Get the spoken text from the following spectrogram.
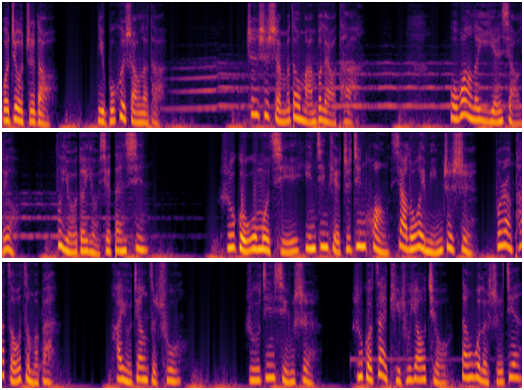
我就知道，你不会伤了他。真是什么都瞒不了他。我望了一眼小六，不由得有些担心。如果乌木齐因金铁之金矿下落未明之事不让他走怎么办？还有江子初，如今形势，如果再提出要求，耽误了时间，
